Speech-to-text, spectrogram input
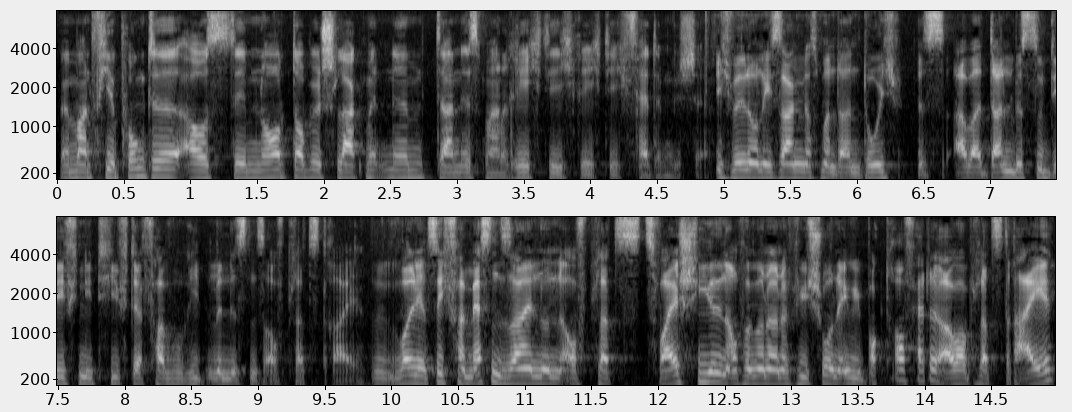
wenn man vier Punkte aus dem Nord-Doppelschlag mitnimmt, dann ist man richtig, richtig fett im Geschäft. Ich will noch nicht sagen, dass man dann durch ist, aber dann bist du definitiv der Favorit mindestens auf Platz drei. Wir wollen jetzt nicht vermessen sein und auf Platz zwei schielen, auch wenn man da natürlich schon irgendwie Bock drauf hätte, aber Platz drei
